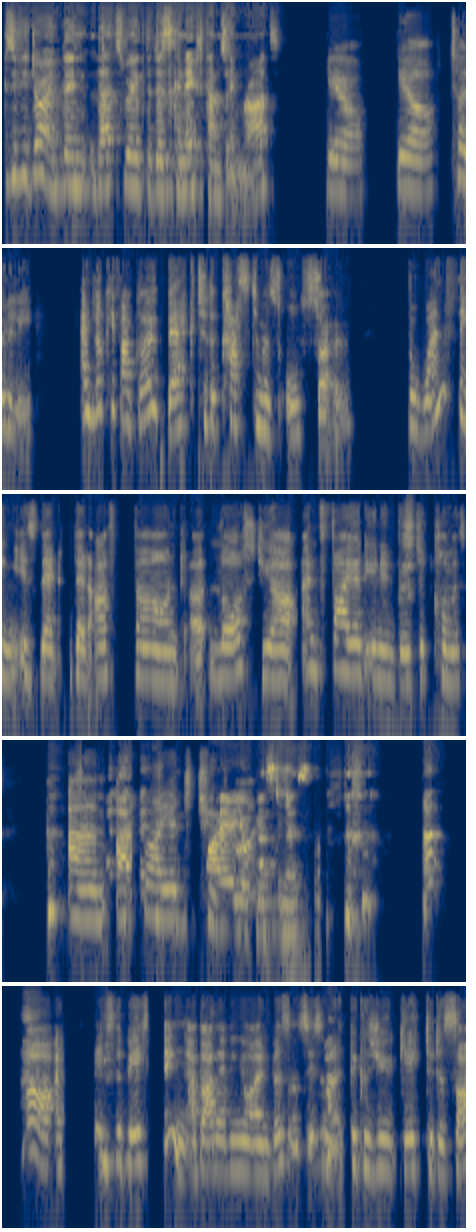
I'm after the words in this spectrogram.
Because if you don't, then that's where the disconnect comes in, right? Yeah, yeah, totally. And look, if I go back to the customers also, the one thing is that that I found uh, last year and fired in inverted commas. Um, I fired to fire your customers. oh, it's the best thing about having your own business, isn't it? Because you get to decide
